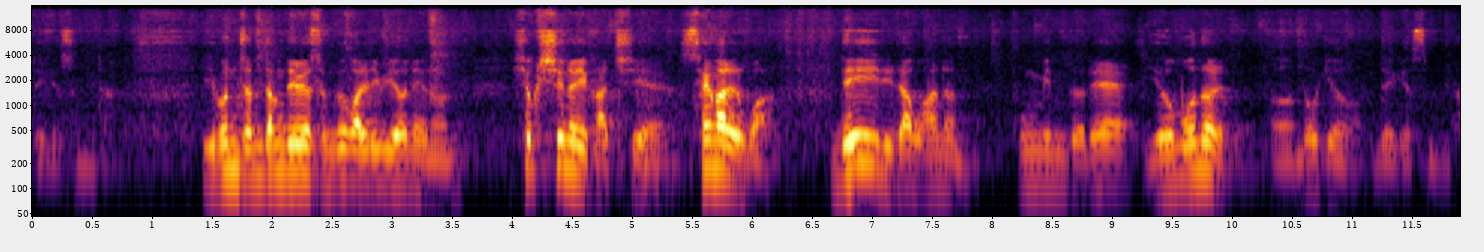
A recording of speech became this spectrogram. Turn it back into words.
되겠습니다. 이번 전당대회 선거관리위원회는 혁신의 가치에 생활과 내일이라고 하는 국민들의 염원을 어, 녹여내겠습니다.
